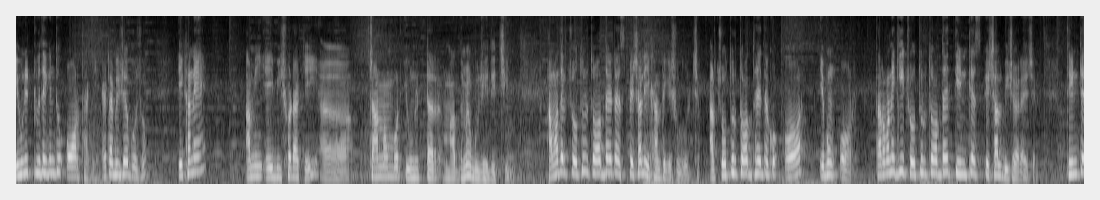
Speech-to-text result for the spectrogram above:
ইউনিট টুতে কিন্তু অর থাকে। একটা বিষয় বোঝো, এখানে আমি এই বিষয়টাকেই চার নম্বর ইউনিটটার মাধ্যমে বুঝিয়ে দিচ্ছি। আমাদের চতুর্থ অধ্যায়টা স্পেশালি এখান থেকে শুরু হচ্ছে। আর চতুর্থ অধ্যায়ে দেখো অর এবং অর তার মানে কি? চতুর্থ অধ্যায়ে তিনটে স্পেশাল বিষয় রয়েছে। তিনটে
